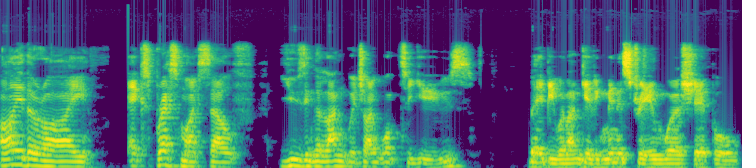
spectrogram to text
Either I express myself using the language I want to use, maybe when I'm giving ministry and worship or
